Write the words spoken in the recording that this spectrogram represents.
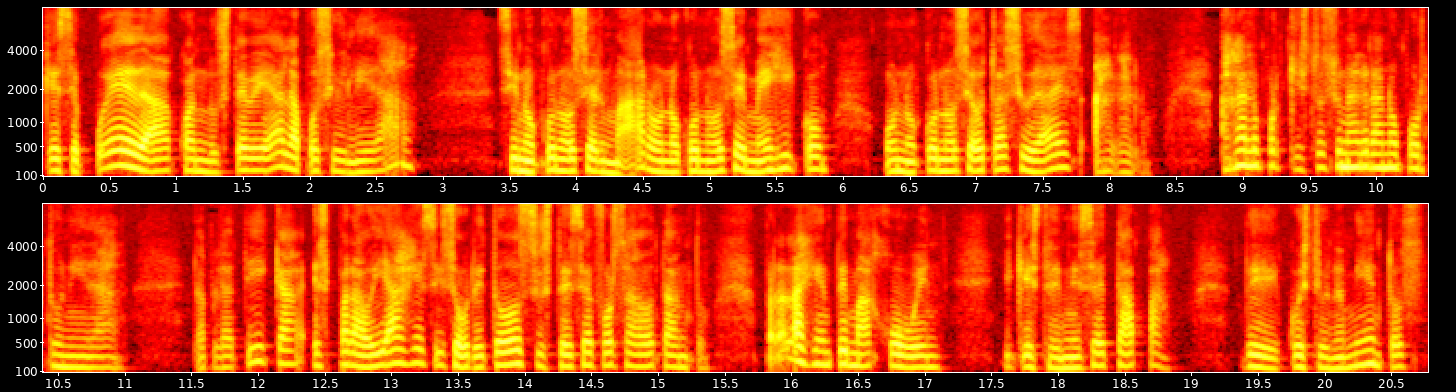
que se pueda, cuando usted vea la posibilidad, si no conoce el mar o no conoce México o no conoce otras ciudades, hágalo. Hágalo porque esto es una gran oportunidad. La platica es para viajes y sobre todo si usted se ha esforzado tanto, para la gente más joven y que está en esa etapa de cuestionamientos,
